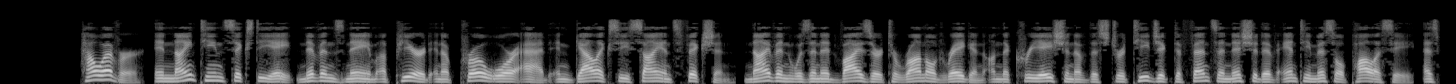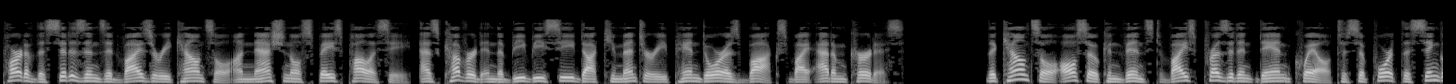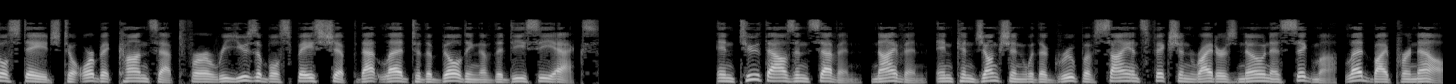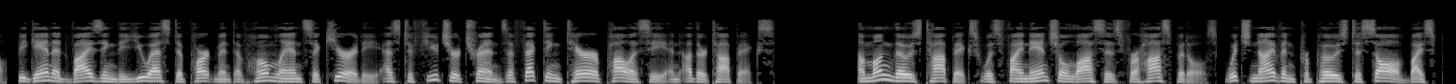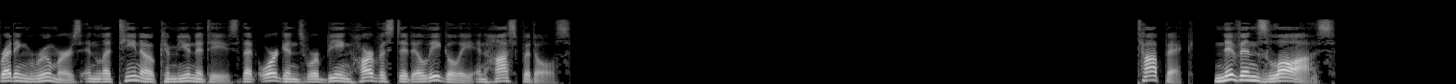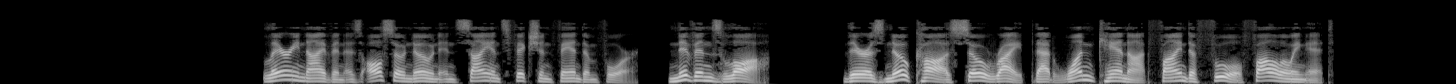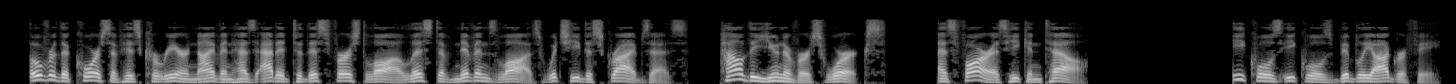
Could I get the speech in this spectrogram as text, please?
However, in 1968 Niven's name appeared in a pro-war ad in Galaxy Science Fiction. Niven was an advisor to Ronald Reagan on the creation of the Strategic Defense Initiative anti-missile policy, as part of the Citizens Advisory Council on National Space Policy, as covered in the BBC documentary Pandora's Box by Adam Curtis. The Council also convinced Vice President Dan Quayle to support the single stage-to-orbit concept for a reusable spaceship that led to the building of the DCX. In 2007, Niven, in conjunction with a group of science fiction writers known as Sigma, led by Pournelle, began advising the U.S. Department of Homeland Security as to future trends affecting terror policy and other topics. Among those topics was financial losses for hospitals, which Niven proposed to solve by spreading rumors in Latino communities that organs were being harvested illegally in hospitals. Niven's laws Larry Niven is also known in science fiction fandom for Niven's Law there is no cause so right that one cannot find a fool following it. Over the course of his career Niven has added to this first law a list of Niven's laws which he describes as, "...how the universe works," as far as he can tell. Bibliography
